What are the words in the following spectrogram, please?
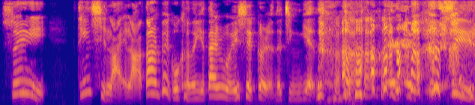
所以。听起来啦，当然贝果可能也带入了一些个人的经验，是，对，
